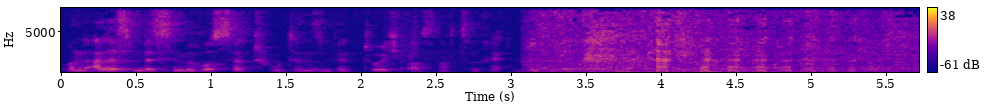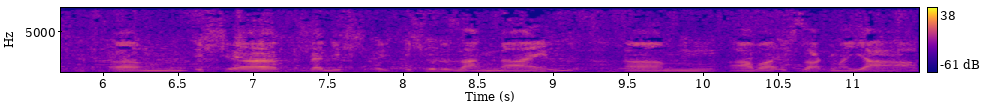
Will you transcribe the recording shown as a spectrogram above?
und alles ein bisschen bewusster tut, dann sind wir durchaus noch zu retten. Ähm, ich, äh, wenn ich, ich würde sagen nein, ähm, aber ich sage mal ja,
